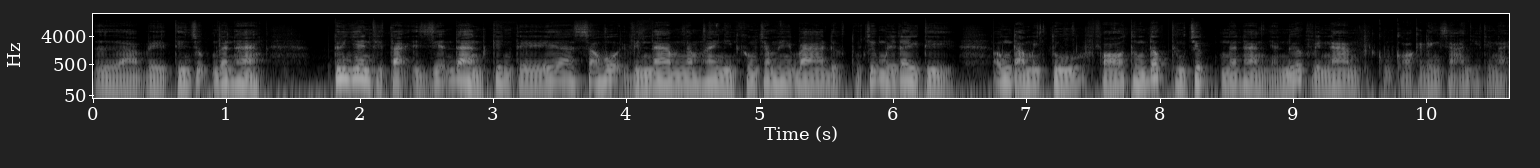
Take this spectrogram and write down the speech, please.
là về tín dụng ngân hàng. Tuy nhiên thì tại diễn đàn kinh tế à, xã hội Việt Nam năm 2023 được tổ chức mới đây thì ông Đào Minh Tú, Phó Thống đốc Thường trực Ngân hàng Nhà nước Việt Nam thì cũng có cái đánh giá như thế này.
